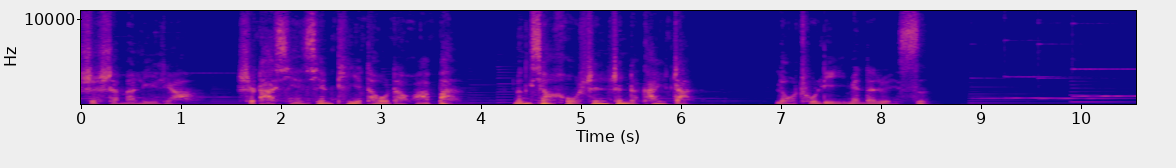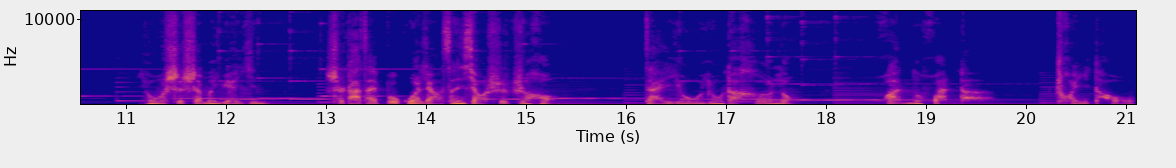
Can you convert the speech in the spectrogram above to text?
是什么力量，使它纤纤剔透的花瓣，能向后深深的开展，露出里面的蕊丝？又是什么原因，使它在不过两三小时之后，在悠悠的合拢？缓缓的垂头。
